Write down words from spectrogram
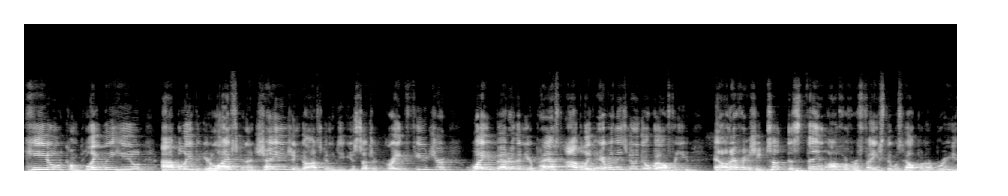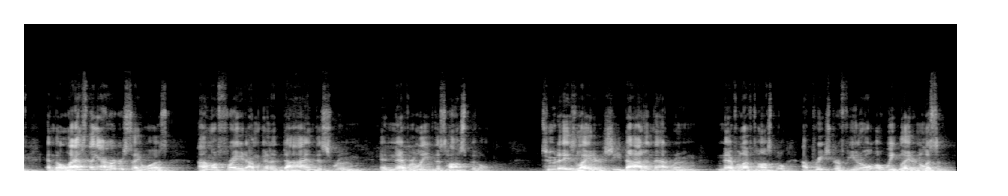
healed, completely healed. I believe that your life's going to change and God's going to give you such a great future, way better than your past. I believe everything's going to go well for you. And on every, she took this thing off of her face that was helping her breathe. And the last thing I heard her say was, I'm afraid I'm going to die in this room and never leave this hospital. Two days later, she died in that room, never left hospital. I preached her funeral a week later. Now, listen,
